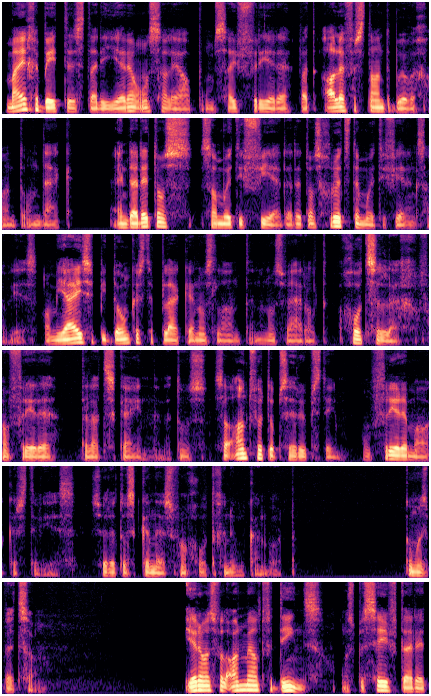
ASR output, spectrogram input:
My gebed is dat die Here ons sal help om sy vrede wat alle verstand te bowe gaan te ontdek en dat dit ons sal motiveer, dat dit ons grootste motivering sal wees om juis op die donkerste plekke in ons land en in ons wêreld God se lig van vrede te laat skyn en dat ons sal antwoord op sy roepstem om vredemakers te wees sodat ons kinders van God genoem kan word. Kom ons bid saam. Here ons wil aanmeld vir diens. Ons besef dat dit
